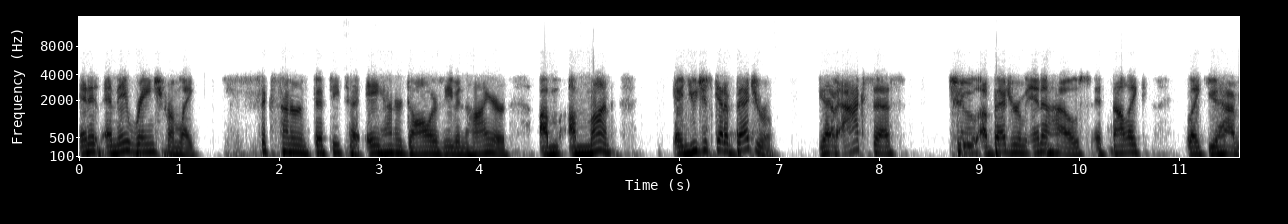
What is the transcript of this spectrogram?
and it and they range from like six hundred and fifty to eight hundred dollars, even higher um, a month, and you just get a bedroom you have access to a bedroom in a house. It's not like like you have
